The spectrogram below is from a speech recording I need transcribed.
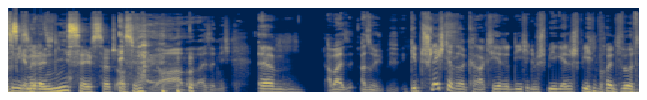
ziemlich sicher, dass ich nie Safe Search ausmachen. Ja, aber weiß ich nicht. Ähm, aber also gibt schlechtere Charaktere, die ich in dem Spiel gerne spielen wollen würde.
